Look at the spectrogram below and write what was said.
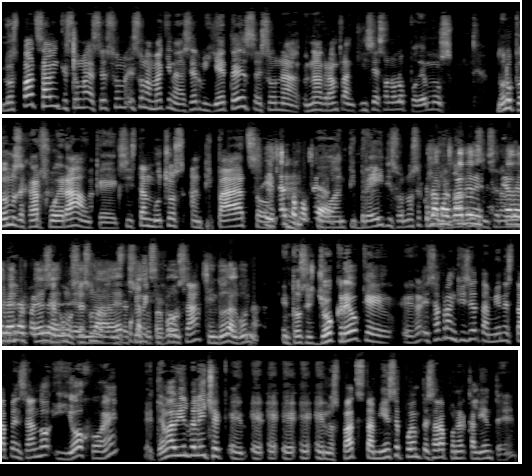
los Pats saben que es una, es, es una máquina de hacer billetes es una, una gran franquicia eso no lo podemos no lo podemos dejar fuera, aunque existan muchos anti-Pats o, o anti-Brady's o no sé cómo. Es la más grande de la NFL. Sea, como sea, es una organización exitosa. Sin duda alguna. Entonces yo creo que esa franquicia también está pensando, y ojo, ¿eh? El tema de Bill Belichick en, los Pats también se puede empezar a poner caliente, ¿eh?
